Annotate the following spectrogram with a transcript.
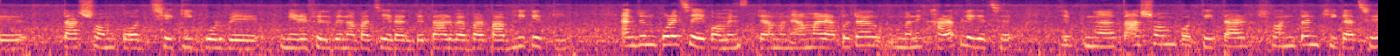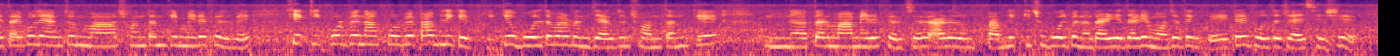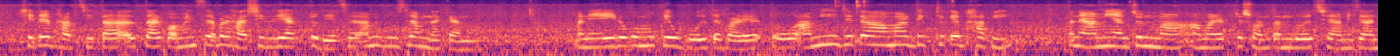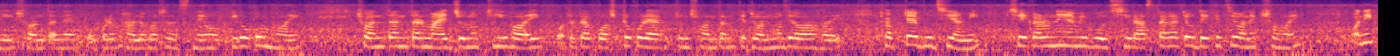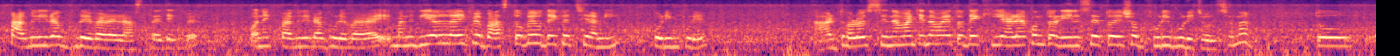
তার সম্পদ সে কি করবে মেরে ফেলবে না বাঁচিয়ে রাখবে তার ব্যাপার পাবলিকের কি? একজন করেছে এই কমেন্টসটা মানে আমার এতটা মানে খারাপ লেগেছে। যে তার সম্পত্তি, তার সন্তান ঠিক আছে, তাই বলে একজন মা সন্তানকে মেরে ফেলবে, সে কি করবে, না করবে, পাবলিকের কি? কেউ বলতে পারবেন যে একজন সন্তানকে তার মা মেরে ফেলছে, আর পাবলিক কিছু বলবে না, দাঁড়িয়ে দাঁড়িয়ে মজা দেখবে, এটাই বলতে চাইছে সে, সেটাই ভাবছি। তার তার কমেন্টসে আবার হাসির রিয়াক্টও দিয়েছে, আমি বুঝলাম না কেন। মানে এইরকমও কেউ বলতে পারে, তো আমি যেটা আমার দিক থেকে ভাবি মানে আমি একজন মা, আমার একটা সন্তান রয়েছে, আমি জানি সন্তানের উপরে ভালোবাসা, স্নেহ কীরকম হয়। সন্তান তার মায়ের জন্য কি হয়, কতটা কষ্ট করে একজন সন্তানকে জন্ম দেওয়া হয়, সবটাই বুঝি আমি। সেই কারণেই আমি বলছি, রাস্তাঘাটেও দেখেছি অনেক সময়, অনেক পাগলিরা ঘুরে বেড়ায় রাস্তায়, দেখবে? অনেক পাগলিরা ঘুরে বেড়ায় মানে রিয়েল লাইফে বাস্তবেও দেখেছি আমি করিমপুরে। আর ধরো সিনেমা টিনেমায় তো দেখি, আর এখন তো রিলসে তো এসব ভুড়ি ভুড়ি চলছে না? তো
